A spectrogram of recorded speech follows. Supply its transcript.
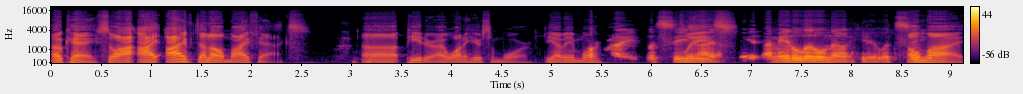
Okay, so I, I I've done all my facts. Uh, Peter, I want to hear some more. Do you have any more? Right. Let's see. I, Please. I made a little note here. Let's see. Oh my!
